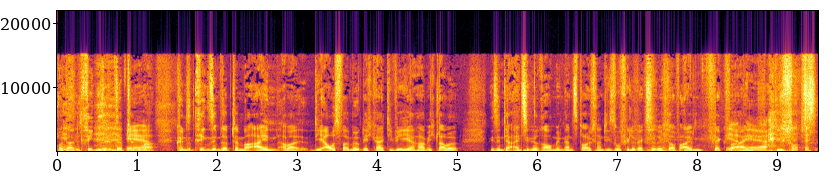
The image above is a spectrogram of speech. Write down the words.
und dann kriegen Sie im September, ja. können Sie, kriegen Sie im September ein. Aber die Auswahlmöglichkeit, die wir hier haben, ich glaube, wir sind der einzige Raum in ganz Deutschland, die so viele Wechselrichter auf einem Fleck vereinen. ja, ja. Die Shops,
